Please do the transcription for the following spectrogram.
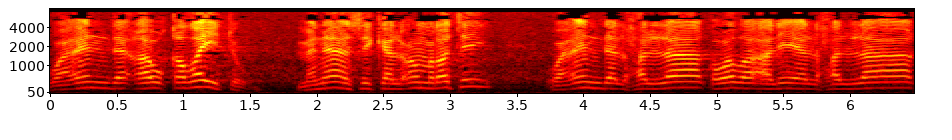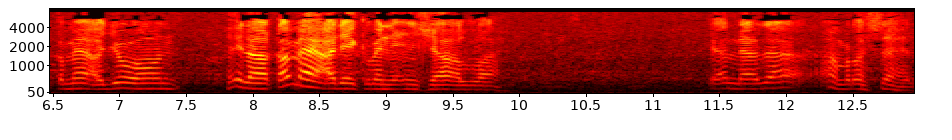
وعند أو قضيت مناسك العمرة وعند الحلاق وضع لي الحلاق معجون. حلاقة ما عليك من إن شاء الله. لأن هذا أمر سهل.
